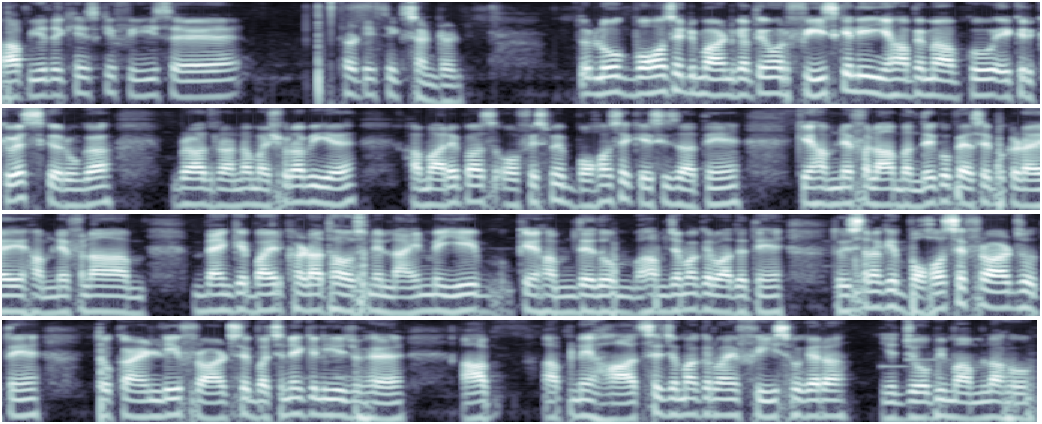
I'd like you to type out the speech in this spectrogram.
आप ये देखें, इसकी फ़ीस है थर्टी सिक्स हंड्रेड तो लोग बहुत से डिमांड करते हैं और फ़ीस के लिए यहाँ पे मैं आपको एक रिक्वेस्ट करूँगा। बरदराना मशवरा भी है। हमारे पास ऑफ़िस में बहुत से केसेस आते हैं कि हमने फ़लाँ बंदे को पैसे पकड़ाए, हमने फ़लाँ बैंक के बाहर खड़ा था, उसने लाइन में ये कि हम दे दो, हम जमा करवा देते हैं। तो इस तरह के बहुत से फ्रॉड्स होते हैं। तो काइंडली फ़्रॉड से बचने के लिए जो है, आप अपने हाथ से जमा करवाएँ फ़ीस वगैरह या जो भी मामला हो।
